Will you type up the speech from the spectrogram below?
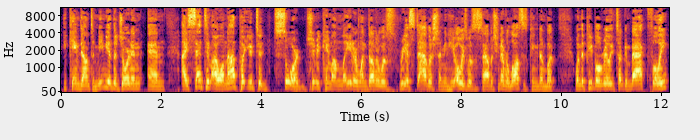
He came down to meet me at the Jordan, and I said to him, I will not put you to sword. Shimi came on later when David was reestablished. I mean, he always was established. He never lost his kingdom, but when the people really took him back fully,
